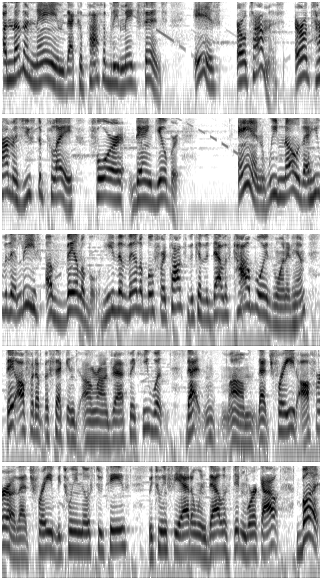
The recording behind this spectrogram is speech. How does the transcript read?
Another name that could possibly make sense is Earl Thomas. Earl Thomas used to play for Dan Gilbert. And we know that he was at least available. He's available for talks because the Dallas Cowboys wanted him. They offered up a second um, round draft pick. He was that um, that trade offer or that trade between those two teams, between Seattle and Dallas, didn't work out. But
